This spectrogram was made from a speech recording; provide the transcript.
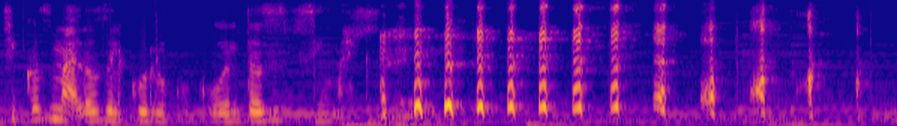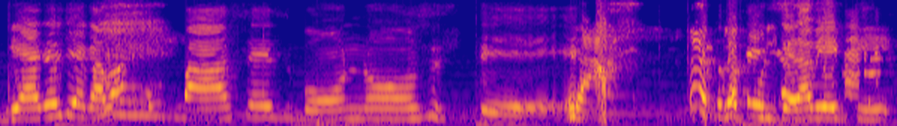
chicos malos del currucucú, entonces, pues imagínate. Diario llegaban con pases, bonos, este... La pulsera VIP.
